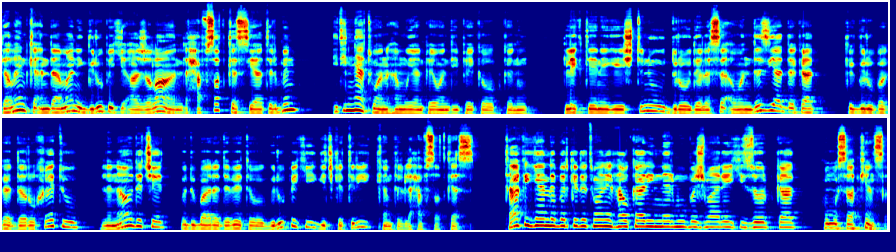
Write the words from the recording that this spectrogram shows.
دەڵێن کە ئەندامانی گروپێکی ئاژەڵان لە حەفسەد کەس زیاتر بن ئیدی ناتوان هەمویان پەیوەندی پێکەوە بکەن و لێک تێنێگەیشتن و درۆودە لەسە ئەوەندە زیاد دەکات کە گروپەکە دەڕوخێت و لە ناو دەچێت و دووبارە دەبێتەوە گروپێکی گچکەتری کەمتر لە حەفسەد کەس تاکە گیان لەبەر کە دەتوانێت هاوکاری نەرم و بە ژمارەیەکی زۆر بکات هۆمۆساپینسە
